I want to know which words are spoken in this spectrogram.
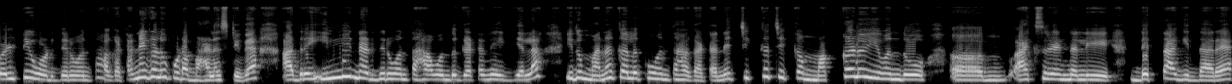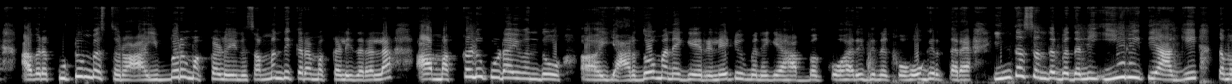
ಪಲ್ಟಿ ಹೊಡೆದಿರುವಂತಹ ಘಟನೆಗಳು ಕೂಡ ಬಹಳಷ್ಟಿವೆ. ಆದ್ರೆ ಇಲ್ಲಿ ನಡೆದಿರುವಂತಹ ಒಂದು ಘಟನೆ ಇದೆಯಲ್ಲ, ಇದು ಮನ ಕಲಕುವಂತಹ ಘಟನೆ. ಚಿಕ್ಕ ಚಿಕ್ಕ ಮಕ್ಕಳು ಈ ಒಂದು ಆಕ್ಸಿಡೆಂಟ್ನಲ್ಲಿ ಡೆತ್ ಆಗಿದ್ದಾರೆ. ಅವರ ಕುಟುಂಬಸ್ಥರು, ಆ ಇಬ್ಬರು ಮಕ್ಕಳು ಏನು ಸಂಬಂಧಿಕರ ಮಕ್ಕಳಿದಾರಲ್ಲ, ಆ ಮಕ್ಕಳು ಕೂಡ ಈ ಒಂದು ಯಾರ್ದೋ ಮನೆಗೆ, ರಿಲೇಟಿವ್ ಮನೆಗೆ ಹಬ್ಬಕ್ಕೋ, ಹರಿದಿನಕ್ಕೋ ಹೋಗಿರ್ತಾರೆ. ಇಂಥ ಸಂದರ್ಭದಲ್ಲಿ ಈ ರೀತಿಯಾಗಿ ತಮ್ಮ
